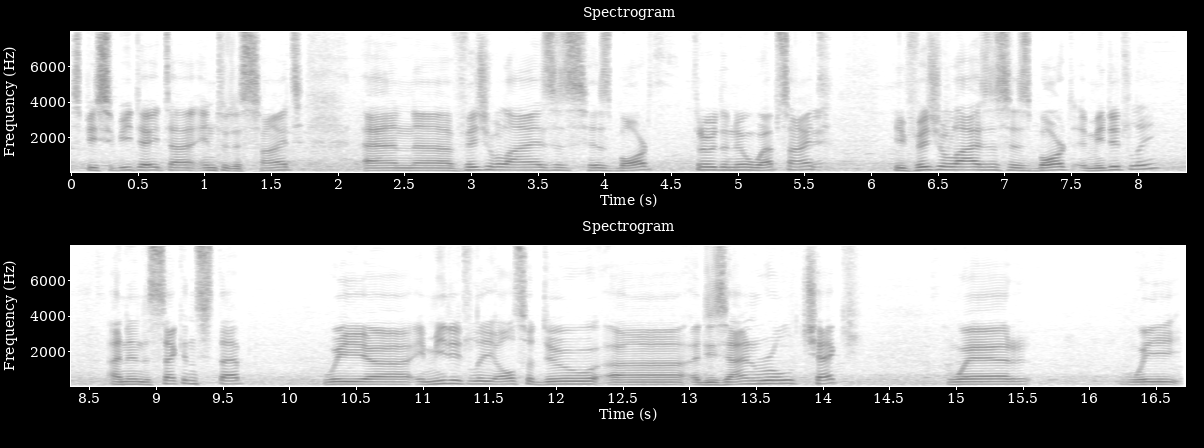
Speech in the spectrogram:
his PCB data, into the site, and uh, visualizes his board through the new website. He visualizes his board immediately, and in the second step, we uh, immediately also do uh, a design rule check, where we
